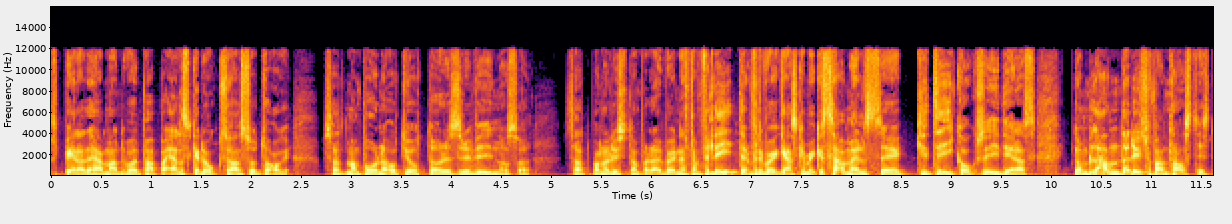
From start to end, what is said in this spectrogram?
spelade hemma. Det var pappa älskade också Hasse och Tage. Så satt man på den där 88 öres revyn och så satt man och lyssnade på det. här. Det var nästan för liten för det var ju ganska mycket samhällskritik också i deras. De blandade ju så fantastiskt.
